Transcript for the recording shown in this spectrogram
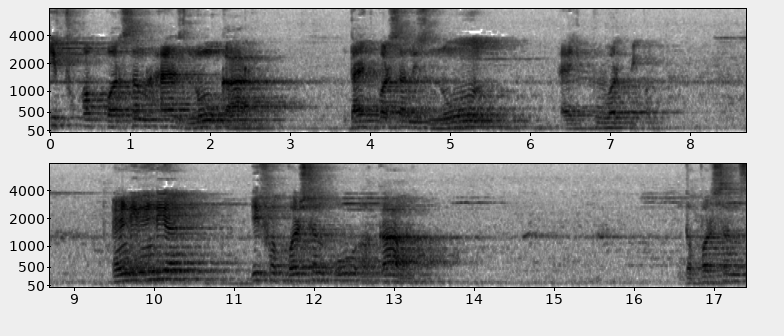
if a person has no car, that person is known as poor people. And in India, if a person owns a car, the person's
